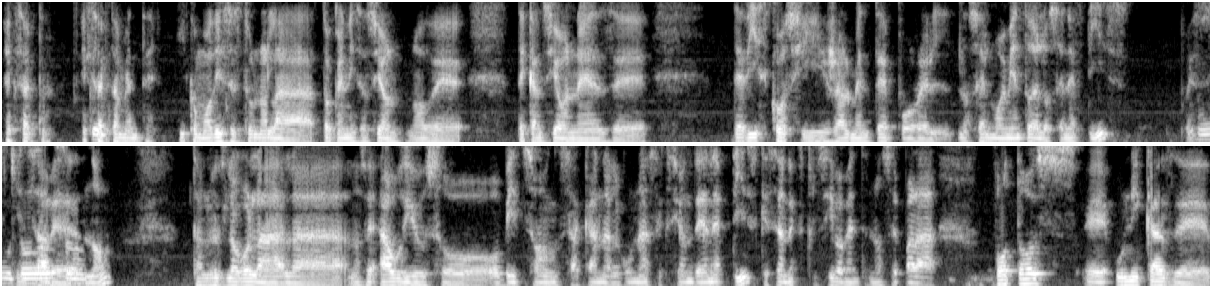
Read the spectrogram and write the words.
Exacto. Exactamente. Y como dices tú, ¿no? La tokenización, ¿no? De, canciones, de, de, discos y realmente por el, no sé, el movimiento de los NFTs, pues uh, quién sabe, ¿no? Tal vez luego la, la no sé, Audios o, o BitSong sacan alguna sección de NFTs que sean exclusivamente, no sé, para fotos eh, únicas de,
